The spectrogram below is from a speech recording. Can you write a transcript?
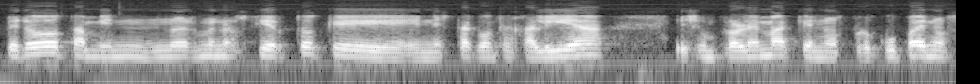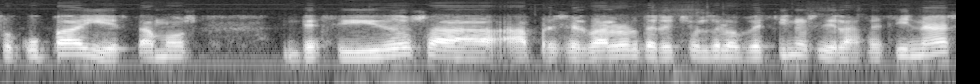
pero también no es menos cierto que en esta concejalía es un problema que nos preocupa y nos ocupa y estamos decididos a, preservar los derechos de los vecinos y de las vecinas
